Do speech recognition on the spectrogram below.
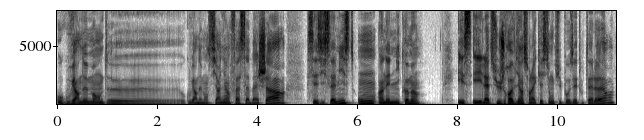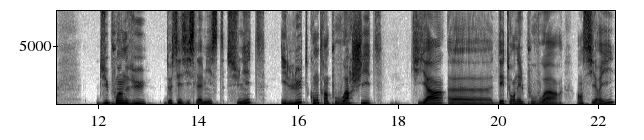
au gouvernement, de... au gouvernement syrien, face à Bachar, ces islamistes ont un ennemi commun. Et, et là-dessus, je reviens sur la question que tu posais tout à l'heure. Du point de vue de ces islamistes sunnites, il lutte contre un pouvoir chiite qui a euh, détourné le pouvoir en Syrie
